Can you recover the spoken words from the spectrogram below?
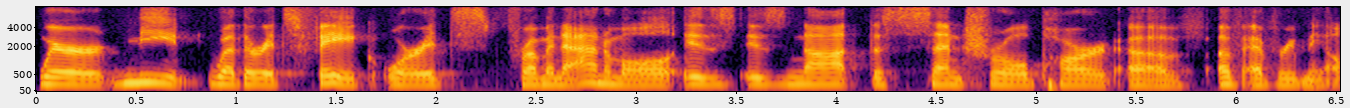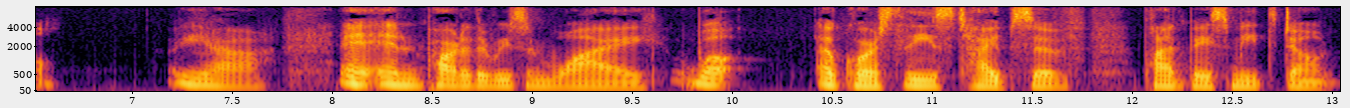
where meat whether it's fake or it's from an animal is is not the central part of of every meal. Yeah, and, and part of the reason why, well, of course, these types of plant based meats don't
